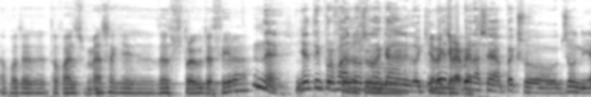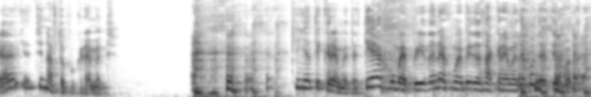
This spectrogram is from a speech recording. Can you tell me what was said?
Οπότε το βάζεις μέσα και δεν σου τρώει ούτε θύρα. Ναι, γιατί προφανώς να κάνει δοκιμές. Πέρασε απ' έξω Johnny Air και τι είναι αυτό που κρέμεται. Και γιατί κρέμεται; Τι έχουμε πει, δεν έχουμε πει δεν θα κρέμεται ποτέ τίποτα.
